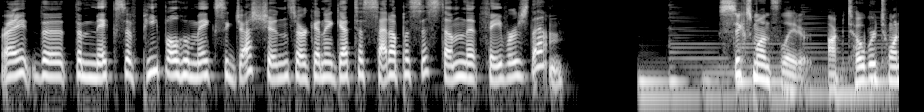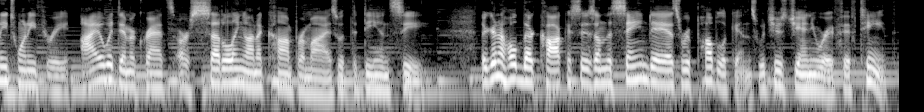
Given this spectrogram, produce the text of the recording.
right, the, the mix of people who make suggestions are going to get to set up a system that favors them. Six months later, October 2023, Iowa Democrats are settling on a compromise with the DNC. They're going to hold their caucuses on the same day as Republicans, which is January 15th.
